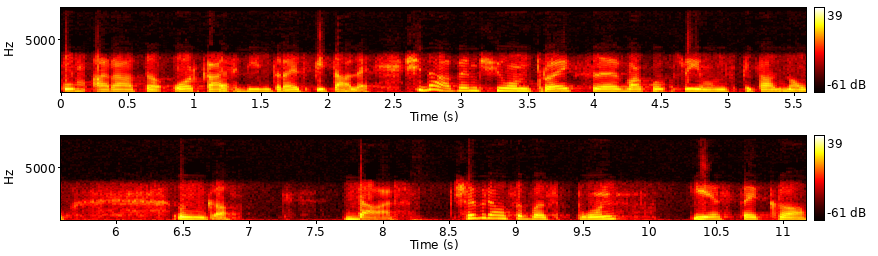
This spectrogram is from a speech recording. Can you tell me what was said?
cum arată oricare dintre spitale. Și da, avem și un proiect, se va construi un spital nou încă. Dar ce vreau să vă spun este că,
